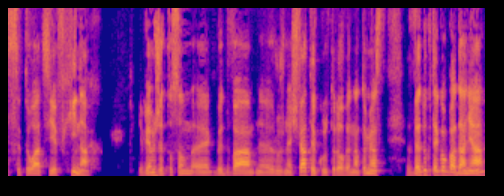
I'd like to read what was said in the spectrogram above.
sytuację w Chinach. Ja wiem, że to są jakby dwa różne światy kulturowe, natomiast według tego badania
